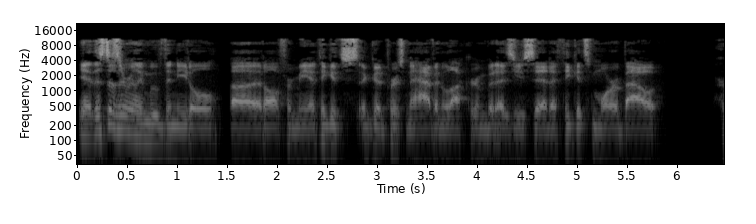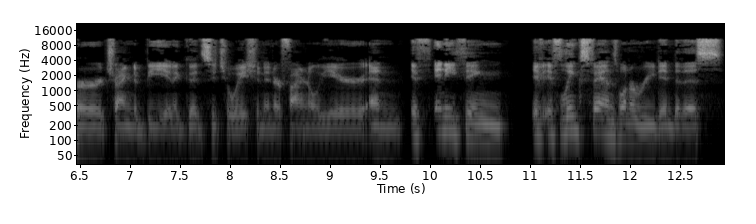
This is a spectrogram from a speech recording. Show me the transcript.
Yeah, this doesn't really move the needle uh, at all for me. I think it's a good person to have in the locker room, but as you said, I think it's more about her trying to be in a good situation in her final year. And if anything, if, if Lynx fans want to read into this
